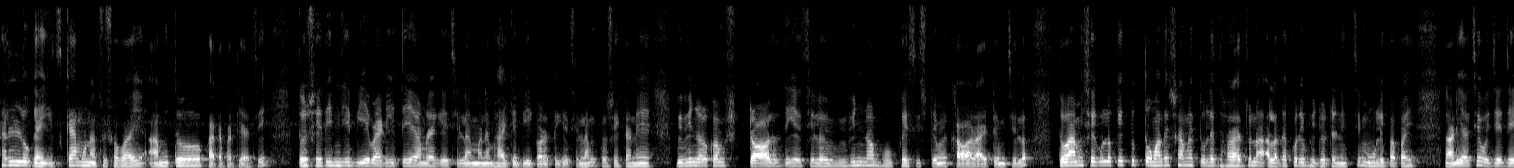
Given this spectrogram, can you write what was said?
হ্যালো গাইজ কেমন আছো সবাই? আমি তো ফাটাফাটি আছি। তো সেদিন যে বিয়ে বাড়িতে আমরা গেছিলাম মানে ভাইকে বিয়ে করাতে গেছিলাম, তো সেখানে বিভিন্ন রকম স্টল দিয়েছিল, বিভিন্ন বুফে সিস্টেমে খাওয়ার আইটেম ছিল। তো আমি সেগুলোকে একটু তোমাদের সামনে তুলে ধরার জন্য আলাদা করে ভিডিওটা নিচ্ছি। মৌলি পাপাই দাঁড়িয়ে আছে, ওই যে যে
